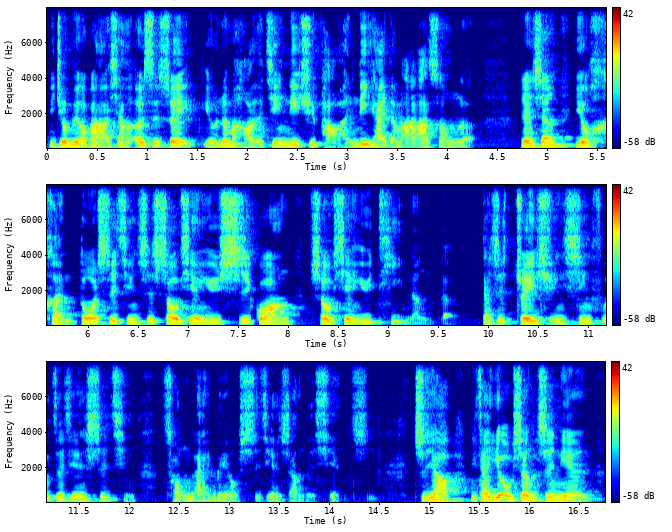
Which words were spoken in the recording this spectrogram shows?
你就没有办法像二十岁有那么好的精力去跑很厉害的马拉松了。人生有很多事情是受限于时光、受限于体能的。但是追寻幸福这件事情从来没有时间上的限制，只要你在有生之年，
